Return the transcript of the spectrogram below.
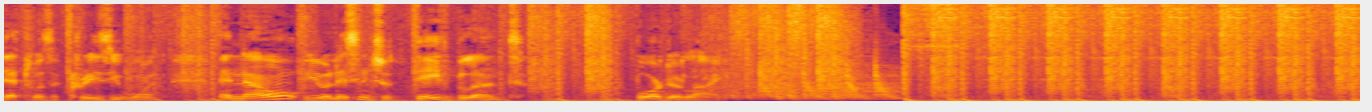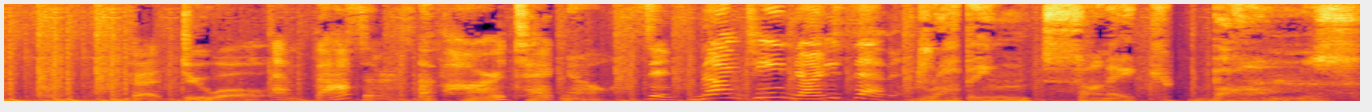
Now, that was a crazy one. And now you're listening to Dave Blunt, Borderline. Pet Duo. Ambassadors of hard techno since 1997. Dropping sonic bombs.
